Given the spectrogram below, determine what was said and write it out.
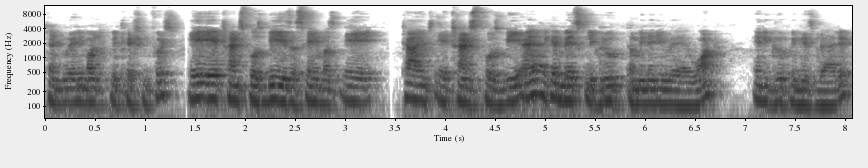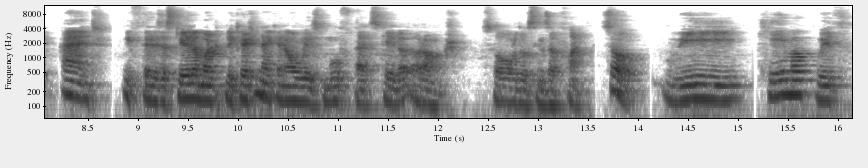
can do any multiplication first. A A transpose B is the same as A times A transpose B and I can basically group them in any way I want any grouping is valid. And if there is a scalar multiplication, I can always move that scalar around. So all those things are fine. So we came up with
